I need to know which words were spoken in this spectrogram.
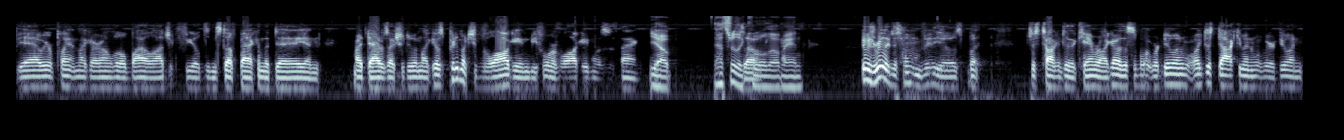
yeah, we were planting like our own little biologic fields and stuff back in the day. And my dad was actually doing like, it was pretty much vlogging before vlogging was a thing. Yep. That's really So- cool though, man. It was really just home videos, but just talking to the camera, like, oh, this is what we're doing. Like just documenting what we were doing,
